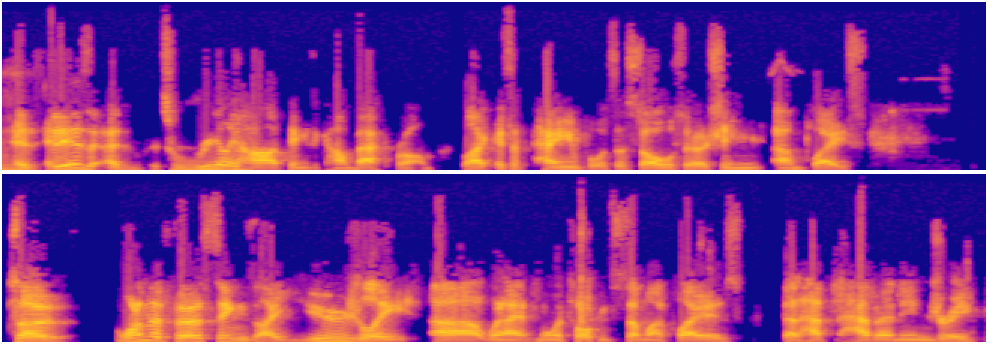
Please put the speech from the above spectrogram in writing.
Mhm. it, it is a, it's a really hard thing to come back from. Like it's a painful, it's a soul searching um, place. So one of the first things I usually uh, when I when we're talking to some of my players that have have an injury,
